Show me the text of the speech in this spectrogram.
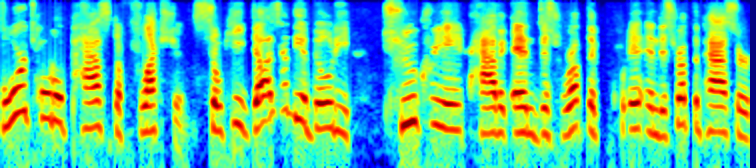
four total pass deflections. So he does have the ability to create havoc and disrupt the and disrupt the passer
